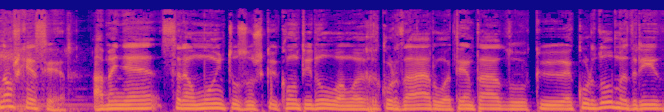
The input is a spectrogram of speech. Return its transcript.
Não esquecer. Amanhã serão muitos os que continuam a recordar o atentado que acordou Madrid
